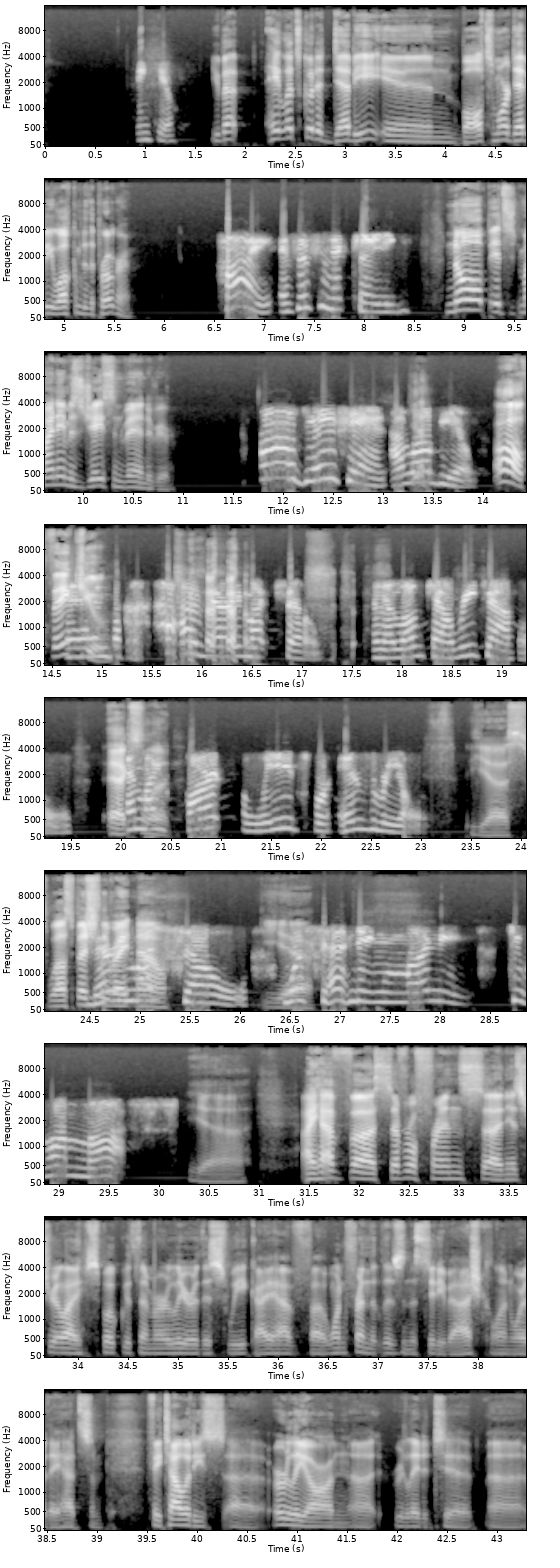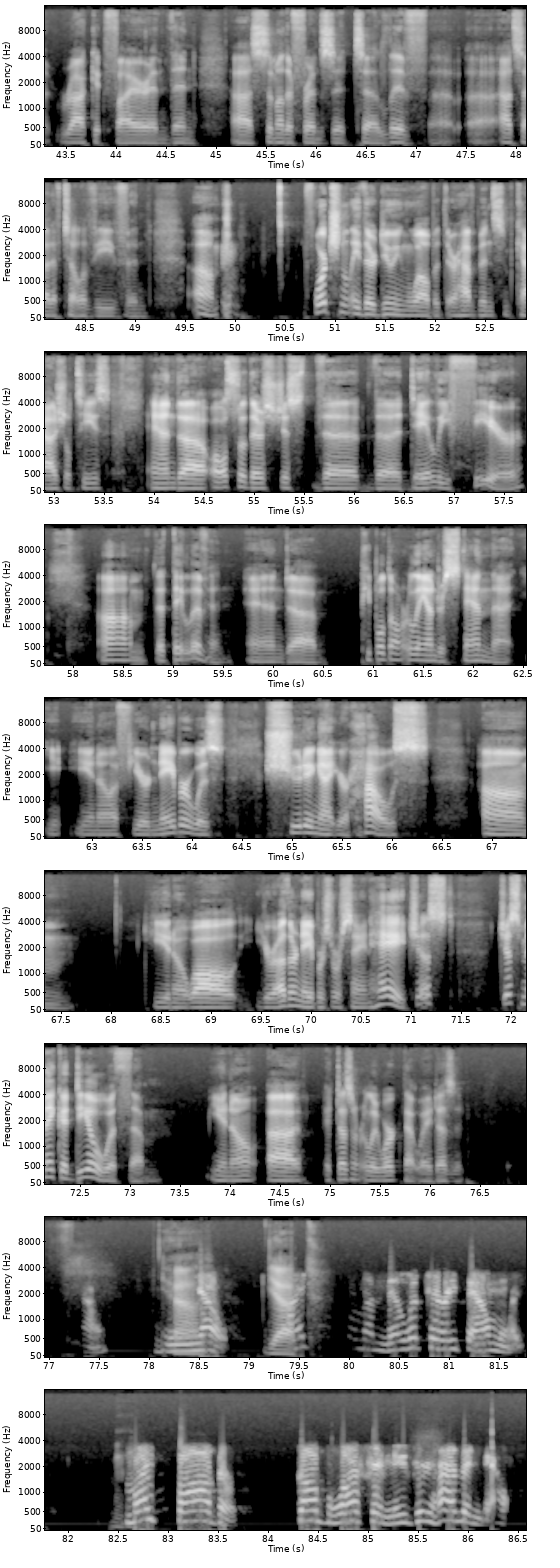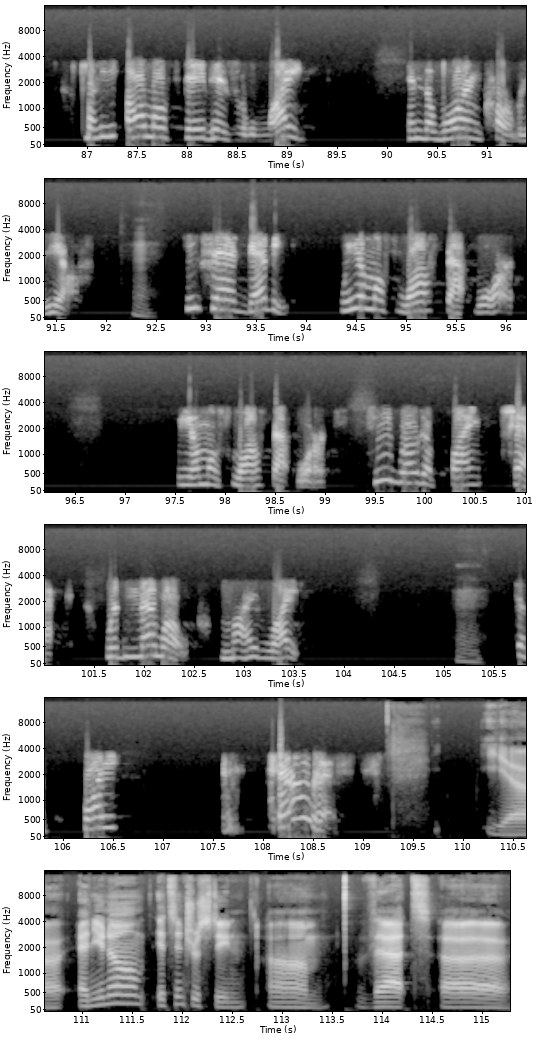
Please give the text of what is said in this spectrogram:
Thank you. You bet. Hey, let's go to Debbie in Baltimore. Debbie, welcome to the program. Hi, is this Nick Cady? Nope, it's my name is Jason Vandeveer. Oh, Jason, I love you. Oh, thank and, you. very much so. And I love Calvary Chapel. Excellent. And my heart bleeds for Israel. Yes. Well, especially very right much now. So yeah. we're sending money to Hamas. Yeah. I have uh, several friends uh, in Israel. I spoke with them earlier this week. I have uh, one friend that lives in the city of Ashkelon where they had some fatalities uh, early on uh, related to uh, rocket fire, and then some other friends that live outside of Tel Aviv. And um, fortunately, they're doing well, but there have been some casualties, and also there's just the the daily fear um, that they live in, and people don't really understand that. You, you know, if your neighbor was shooting at your house, um, you know, while your other neighbors were saying, "Hey, just just make a deal with them," you know, uh, it doesn't really work that way, does it? No. Yeah. No. Yeah. I come from a military family. Mm-hmm. My father, God bless him, he's in heaven now, but he almost gave his life in the war in Korea. Hmm. He said, Debbie, we almost lost that war. We almost lost that war. He wrote a blank check with memo, my life, hmm. to fight terrorists. Yeah, and you know, it's interesting um, that. Uh,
